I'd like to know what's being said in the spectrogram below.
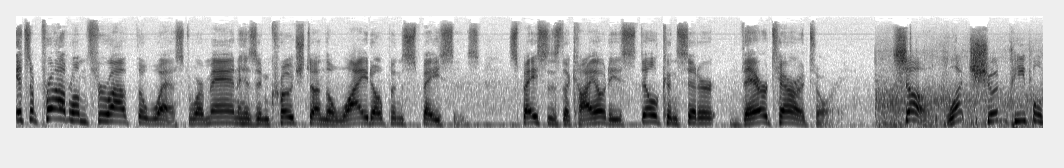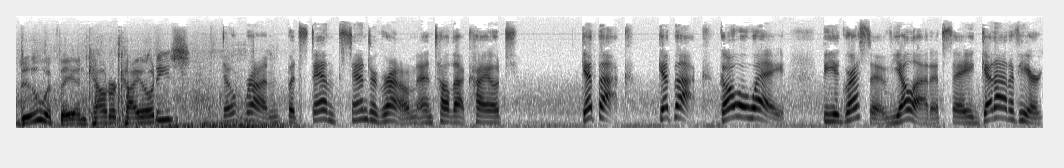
It's a problem throughout the West where man has encroached on the wide open spaces, spaces the coyotes still consider their territory. So, what should people do if they encounter coyotes? Don't run, but stand, stand your ground and tell that coyote, get back, get back, go away. Be aggressive, yell at it, say, get out of here.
